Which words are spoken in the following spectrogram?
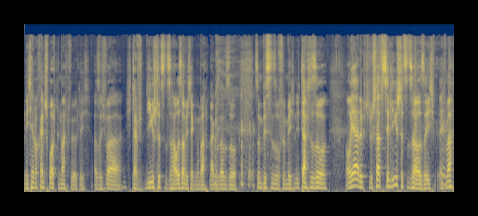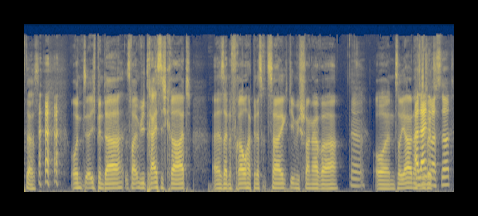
nee, ich habe noch keinen Sport gemacht, wirklich. Also ich war, ich glaube, Liegestützen zu Hause habe ich dann gemacht, langsam so, so ein bisschen so für mich. Und ich dachte so, oh ja, du, du schaffst ja Liegestützen zu Hause, ich, ich mach das. Und äh, ich bin da, es war irgendwie 30 Grad. Äh, seine Frau hat mir das gezeigt, die irgendwie schwanger war. Ja. Und so, ja. und Alleine gesagt- warst du dort?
